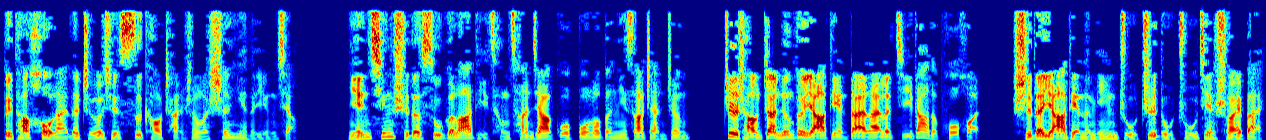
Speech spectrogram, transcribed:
对他后来的哲学思考产生了深远的影响。年轻时的苏格拉底曾参加过伯罗奔尼撒战争。这场战争对雅典带来了极大的破坏，使得雅典的民主制度逐渐衰败。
